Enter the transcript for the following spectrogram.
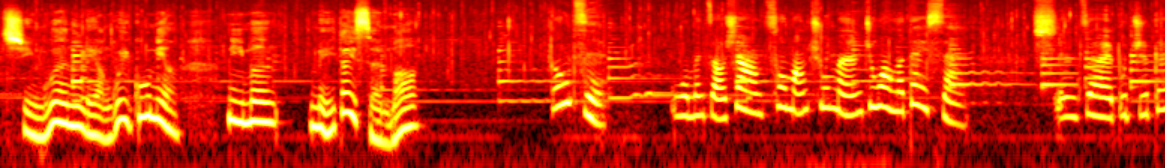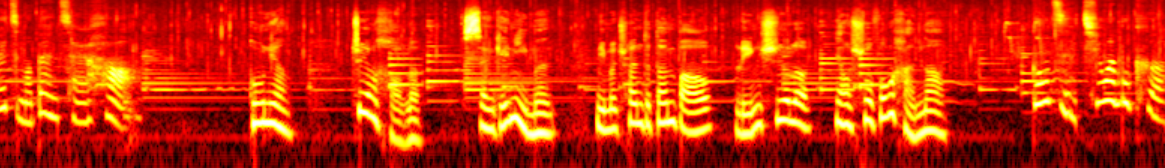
请问两位姑娘，你们没带伞吗？公子，我们早上匆忙出门就忘了带伞，现在不知该怎么办才好。姑娘，这样好了，伞给你们，你们穿的单薄，淋湿了要受风寒呢。公子千万不可，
